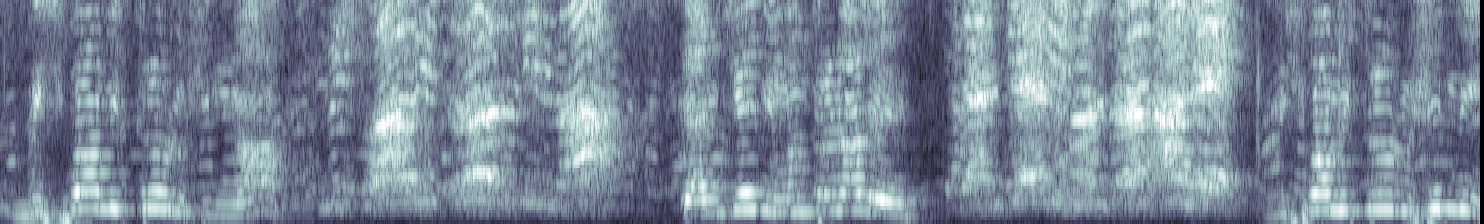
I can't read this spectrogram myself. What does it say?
विश्वामित्र ऋषींना. त्यांचे निमंत्रण आले. विश्वामित्र ऋषींनी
